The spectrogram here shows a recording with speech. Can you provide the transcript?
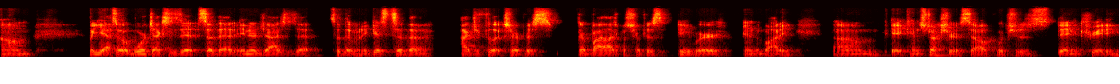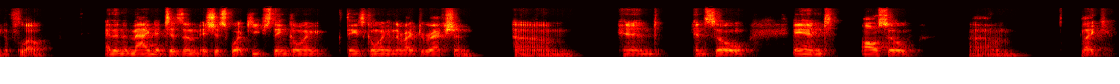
Um, but yeah, so it vortexes it so that it energizes it so that when it gets to the hydrophilic surface or biological surface anywhere in the body, um, it can structure itself, which is then creating the flow. And then the magnetism is just what keeps things going, things going in the right direction. Um, and and so, and also um, like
